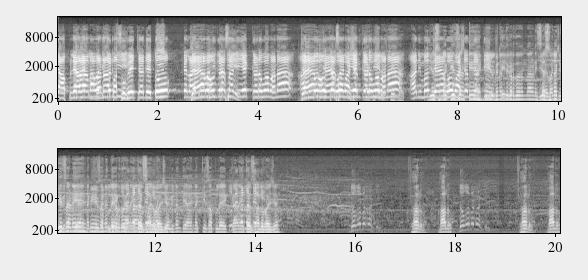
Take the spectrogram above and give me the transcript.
आपल्याला शुभेच्छा देतो. जयाभाऊंसाठी एक कडवं म्हणा जयाभाऊ भाषण कडवं म्हणा आणि मग जयाभाऊ भाषण करतील. विनंती करतो त्यांना आणि Yes, साहेबांची नक्कीच आणि विनंती आहे, मी नक्कीच विनंती आपलं करतो एक गाणं इथं झालं पाहिजे. विनंती आहे. नक्कीच आपलं एक गाणं इथं झालं. पाहिजे. दोघं पण म्हणतील. Hello hello. दोघं पण म्हणतील. Hello hello.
